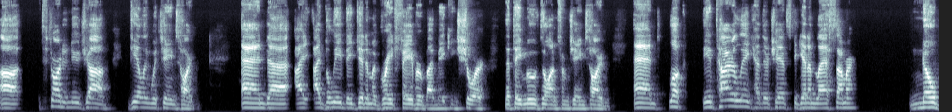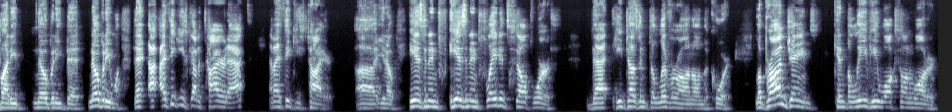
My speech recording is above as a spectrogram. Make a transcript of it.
uh, start a new job dealing with James Harden. And uh, I, I believe they did him a great favor by making sure that they moved on from James Harden. And look, the entire league had their chance to get him last summer. Nobody, nobody bit. Nobody won. They, I, I think he's got a tired act, and I think he's tired. Uh, you know, he has an inf- he has an inflated self worth that he doesn't deliver on on the court. LeBron James can believe he walks on water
